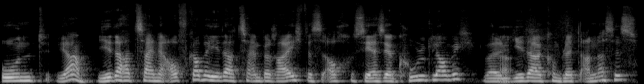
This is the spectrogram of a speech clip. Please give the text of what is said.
Und ja, jeder hat seine Aufgabe, jeder hat seinen Bereich. Das ist auch sehr, sehr cool, glaube ich, weil ja. jeder komplett anders ist.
